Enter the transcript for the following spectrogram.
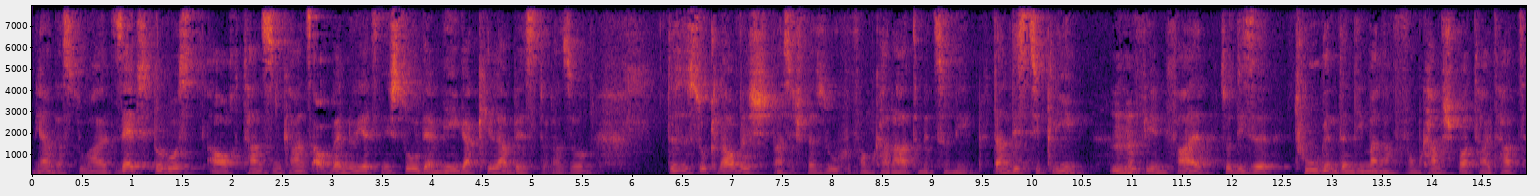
ja, dass du halt selbstbewusst auch tanzen kannst, auch wenn du jetzt nicht so der Mega-Killer bist oder so. Das ist so, glaube ich, was ich versuche vom Karate mitzunehmen. Dann Disziplin, auf jeden Fall. So diese Tugenden, die man vom Kampfsport halt hat.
